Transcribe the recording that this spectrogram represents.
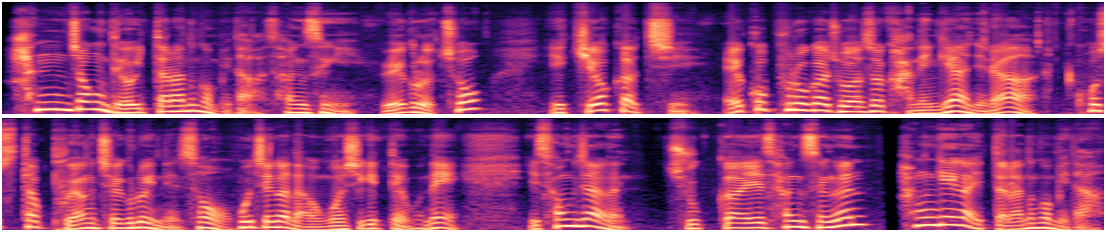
한정되어 있다라는 겁니다. 상승이 왜 그렇죠? 이 기업 가치 에코프로가 좋아서 가는 게 아니라 코스닥 부양책으로 인해서 호재가 나온 것이기 때문에 이 성장은 주가의 상승은 한계가 있다라는 겁니다.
